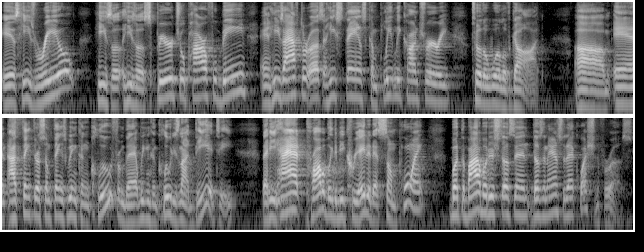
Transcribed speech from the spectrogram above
is he's real, he's a, he's a spiritual, powerful being, and he's after us, and he stands completely contrary to the will of God. Um, and I think there's some things we can conclude from that. We can conclude he's not deity, that he had probably to be created at some point, but the Bible just doesn't, doesn't answer that question for us.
